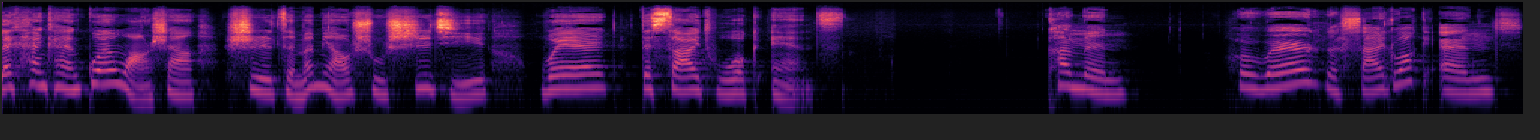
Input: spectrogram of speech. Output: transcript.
来看看官网上是怎么描述诗集《Where the Sidewalk Ends》。Come in, for where the sidewalk ends,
